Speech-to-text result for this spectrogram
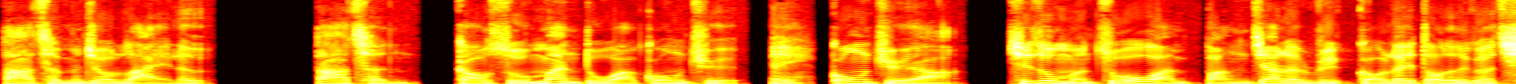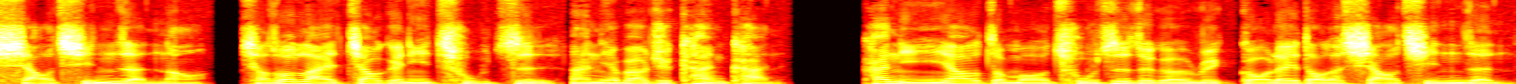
大臣们就来了，大臣。告诉曼都瓦公爵：“哎，公爵啊，其实我们昨晚绑架了 Rigoletto 的这个小情人哦，想说来交给你处置，那你要不要去看看？看你要怎么处置这个 Rigoletto 的小情人？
